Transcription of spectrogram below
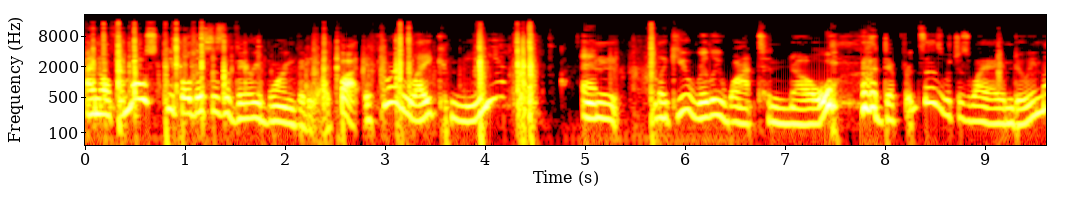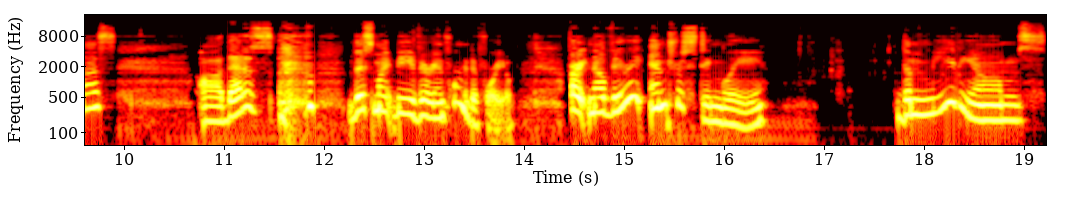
I know for most people, this is a very boring video. But if you're like me and like you really want to know the differences, which is why I am doing this, uh, that is, this might be very informative for you. All right, now very interestingly, the mediums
